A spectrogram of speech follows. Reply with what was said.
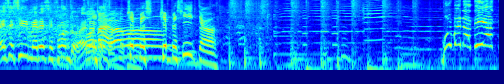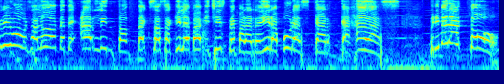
Ese sí merece fondo. Va, va, va. Chepe- chepecito. Muy buenos días, tribu. Saludos desde Arlington, Texas. Aquí les va mi chiste para reír a puras carcajadas. Primer acto:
